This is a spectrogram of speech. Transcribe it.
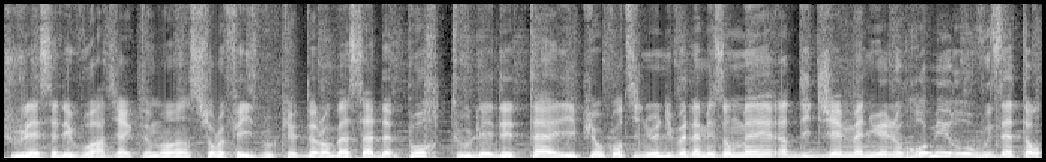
Je vous laisse aller voir directement sur le Facebook de l'ambassade pour tous les détails. Et puis on continue au niveau de la maison mère, DJ Manuel Romero vous attend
